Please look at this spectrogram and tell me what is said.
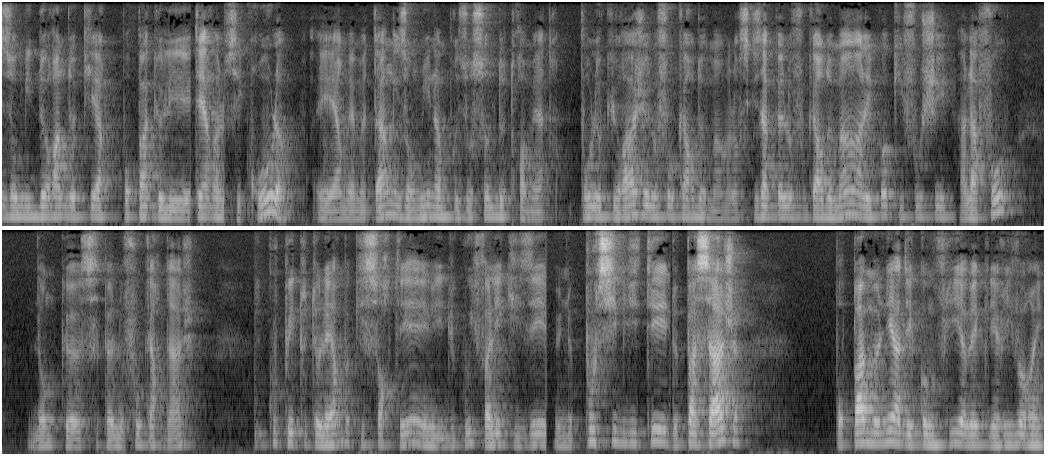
ils ont mis deux rangs de pierre pour pas que les terres s'écroulent. Et en même temps, ils ont mis une emprise au sol de 3 mètres pour le curage et le faucardement. Alors ce qu'ils appellent le faucardement, à l'époque, ils fauchaient à la faux, donc euh, ça s'appelle le faucardage. Ils coupaient toute l'herbe qui sortait et du coup il fallait qu'ils aient une possibilité de passage pour pas mener à des conflits avec les riverains.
